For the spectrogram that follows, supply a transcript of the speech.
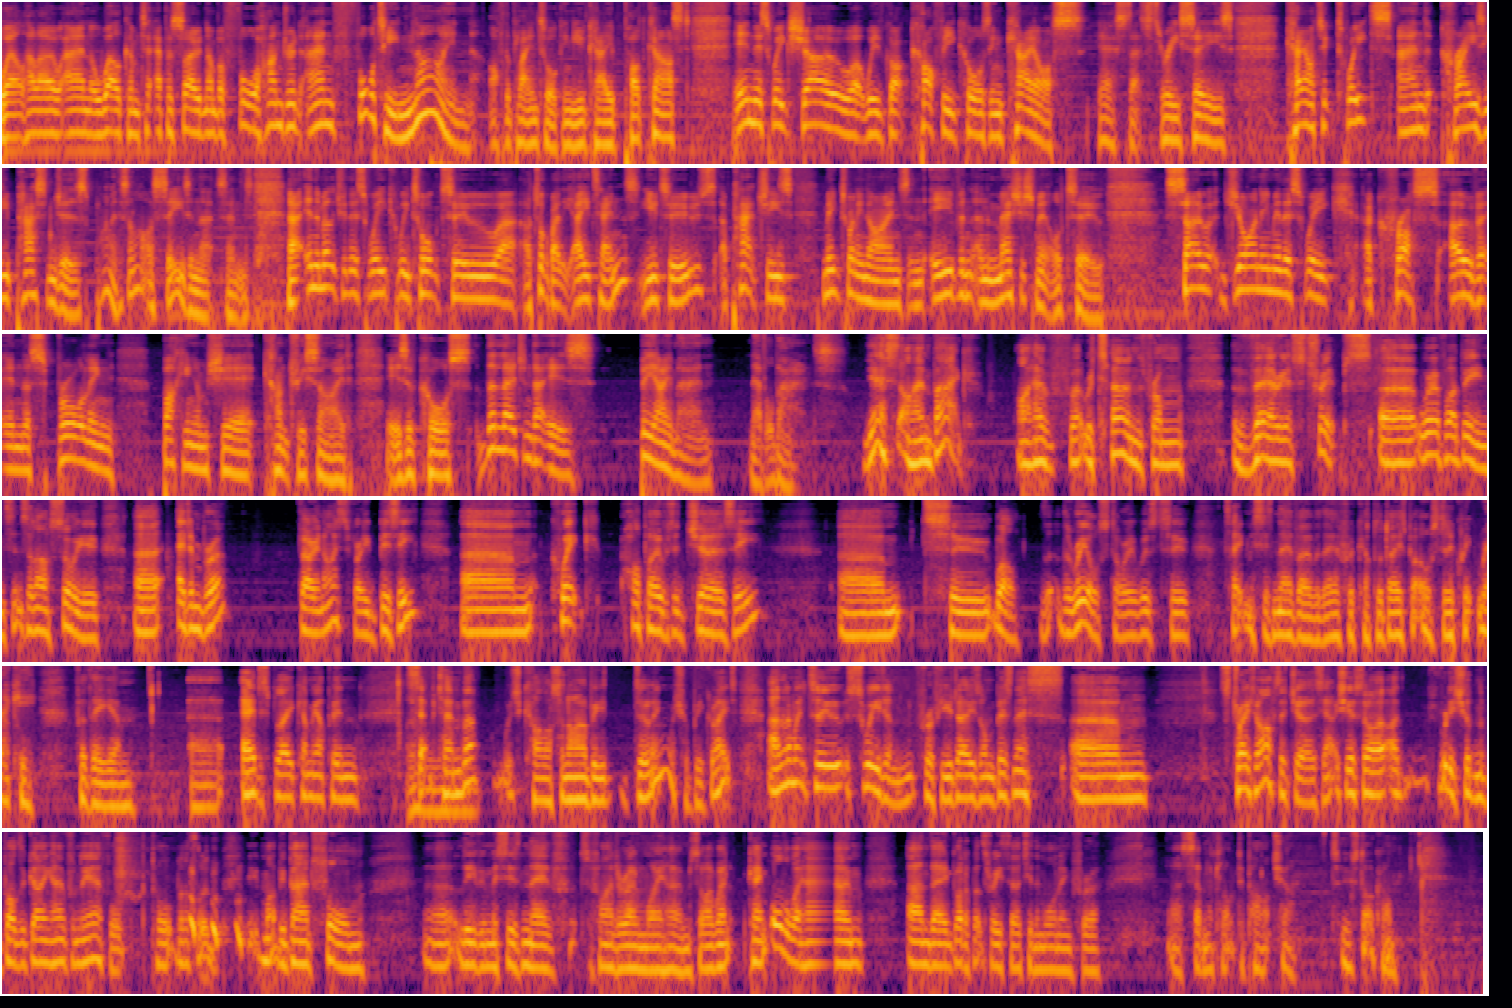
Well, hello and welcome to episode number 449 of the Plane Talking UK podcast. In this week's show, uh, we've got coffee causing chaos. Yes, that's three C's. Chaotic tweets and crazy passengers. Blimey, there's a lot of C's in that sentence. Uh, in the military this week, we talk to, uh, I'll talk about the A10s, U2s, Apaches, MiG 29s, and even a Messerschmitt or two. So, joining me this week across over in the sprawling Buckinghamshire countryside is, of course, the legend that is BA man Neville Bounds. Yes, I am back. I have uh, returned from various trips. Uh, where have I been since I last saw you? Uh, Edinburgh, very nice, very busy. Um, quick hop over to Jersey um, to, well, the, the, real story was to take Mrs. Nev over there for a couple of days, but also did a quick recce for the um, uh, air display coming up in oh, September, yeah. which Carlos and I will be doing, which will be great. And then I went to Sweden for a few days on business. Um, straight after Jersey, actually, so I, I, really shouldn't have bothered going home from the airport, but I thought it, it might be bad form uh, leaving Mrs. Nev to find her own way home. So I went, came all the way home, and then got up at 3.30 in the morning for a, a 7 o'clock departure to Stockholm.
